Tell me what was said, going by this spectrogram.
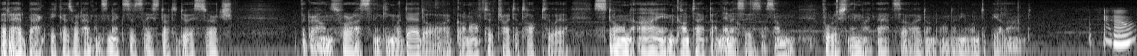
better head back because what happens next is they start to do a search the grounds for us, thinking we're dead, or I've gone off to try to talk to a stone eye and contact our nemesis or some foolish thing like that, so I don't want anyone to be alarmed. All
